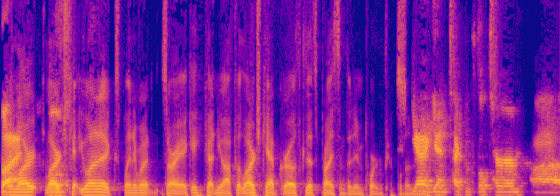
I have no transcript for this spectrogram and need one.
But And large, large cap, you want to explain what? Sorry, I keep cutting you off, but large cap growth because that's probably something important for people to yeah, know. again, technical term. Uh,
